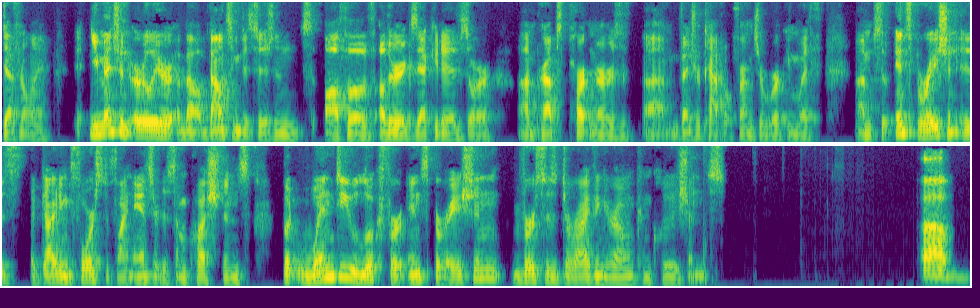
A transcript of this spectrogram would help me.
Definitely. You mentioned earlier about bouncing decisions off of other executives or um, perhaps partners, um, venture capital firms you're working with. Um, so, inspiration is a guiding force to find answer to some questions. But when do you look for inspiration versus deriving your own conclusions? Um,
